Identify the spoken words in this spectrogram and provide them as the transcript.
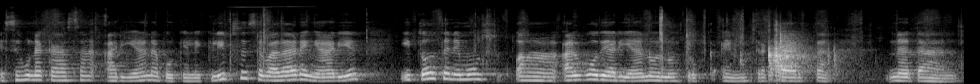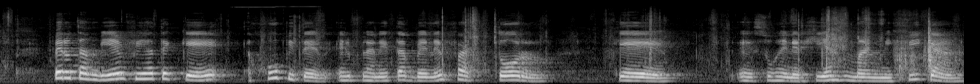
Esa es una casa ariana porque el eclipse se va a dar en Aries y todos tenemos ah, algo de ariano en, nuestro, en nuestra carta natal. Pero también fíjate que Júpiter, el planeta benefactor, que eh, sus energías magnifican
